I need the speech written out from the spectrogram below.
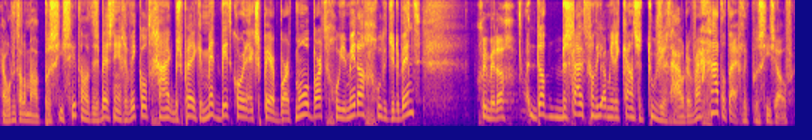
Hoe het allemaal precies zit, het is best ingewikkeld, ga ik bespreken met bitcoin-expert Bart Mol. Bart, goedemiddag, goed dat je er bent. Goedemiddag. Dat besluit van die Amerikaanse toezichthouder, waar gaat dat eigenlijk precies over?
